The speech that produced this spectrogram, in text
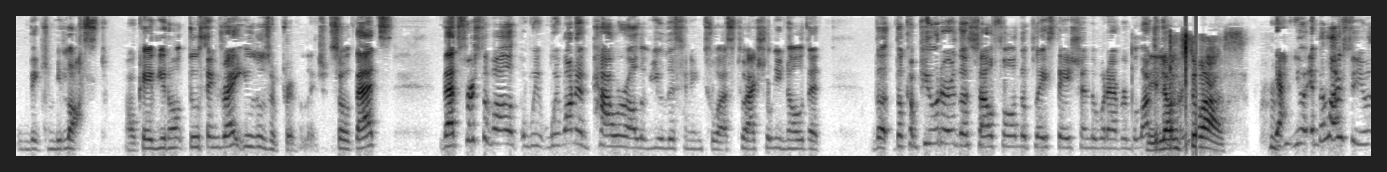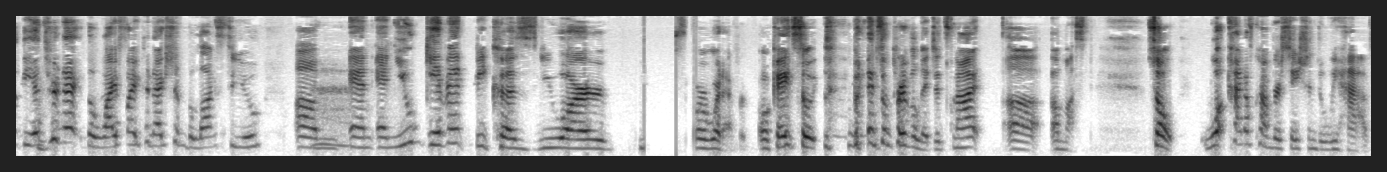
they can be lost. Okay? If you don't do things right you lose a privilege. So that's that's first of all we, we want to empower all of you listening to us to actually know that the, the computer the cell phone the playstation the whatever belongs Belongs to to us. yeah you, it belongs to you. The internet the wi-fi connection belongs to you. Um and and you give it because you are or whatever okay? So but it's a privilege. It's not uh, a must. So what kind of conversation do we have?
